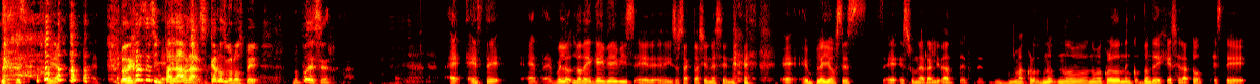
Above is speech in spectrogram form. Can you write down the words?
Pues, mira, lo dejaste sin palabras, Carlos Gorospe. No puede ser. Eh, este, eh, eh, lo, de Gabe Davis y sus actuaciones en, en playoffs es, es una realidad. No me acuerdo, no, no, me acuerdo dónde, dónde, dejé ese dato. Este,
